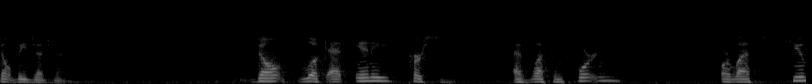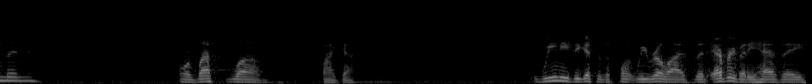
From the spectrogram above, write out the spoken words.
Don't be judgmental. Don't look at any person as less important or less human or less loved by God. We need to get to the point we realize that everybody has a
